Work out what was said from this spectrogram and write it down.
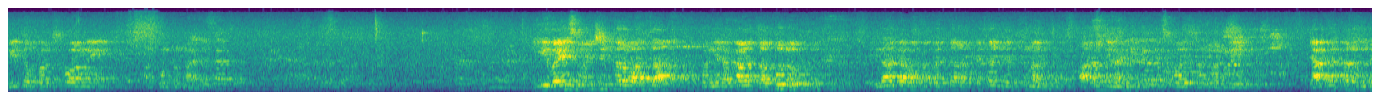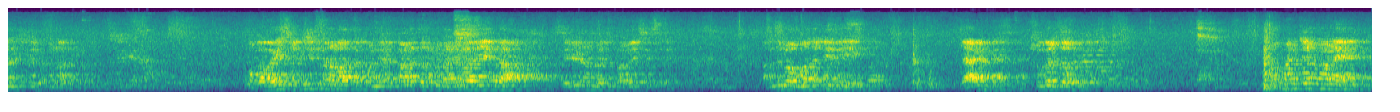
మీతో పంచుకోవాలని ఈ వయసు వచ్చిన తర్వాత కొన్ని రకాల జబ్బులు. ఇందాక ఒక పెద్ద పెద్దలు చెప్తున్నారు. ఆరోగ్యానికి తీసుకోవాల్సినటువంటి జాగ్రత్తల గురించి చెప్తున్నారు. ఒక వయసు వచ్చిన తర్వాత కొన్ని రకాల జబ్బులు అనివార్యంగా శరీరంలోకి ప్రవేశిస్తాయి. అందులో మొదటిది డయాబెటీస్ షుగర్ జబ్బు. ప్రపంచంలోనే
